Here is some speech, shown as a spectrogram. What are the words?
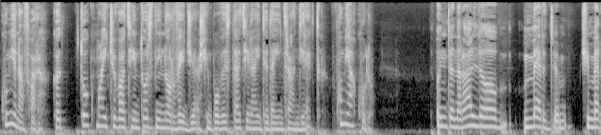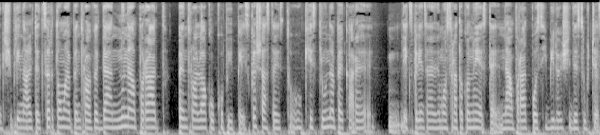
Cum e în afară? Că tocmai ce v-ați întors din Norvegia și îmi povesteați înainte de a intra în direct. Cum e acolo? În general, uh, mergem și merg și prin alte țări tocmai pentru a vedea, nu neapărat pentru a lua cu copy-paste, că și asta este o chestiune pe care experiența ne-a demonstrat că nu este neapărat posibilă și de succes.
